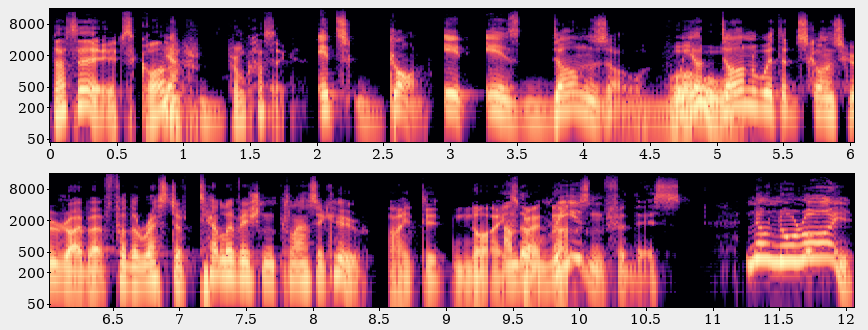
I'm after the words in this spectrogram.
That's it. It's gone Yeah. from classic. It's gone. It is donezo. We are done with the Sonic Screwdriver for the rest of television classic Who. I did not expect that. And the that. reason for this, no, nor I,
